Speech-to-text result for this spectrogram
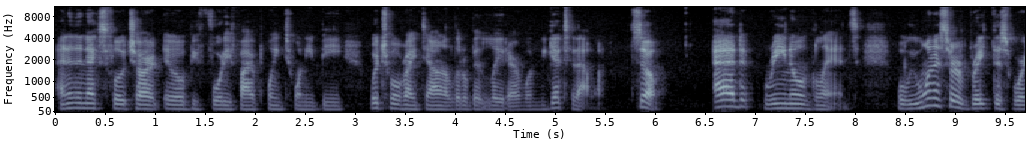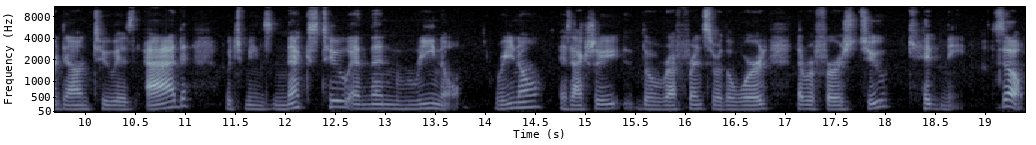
And in the next flowchart, it will be 45.20b, which we'll write down a little bit later when we get to that one. So, adrenal glands. What we want to sort of break this word down to is ad, which means next to, and then renal. Renal is actually the reference or the word that refers to kidney. So,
